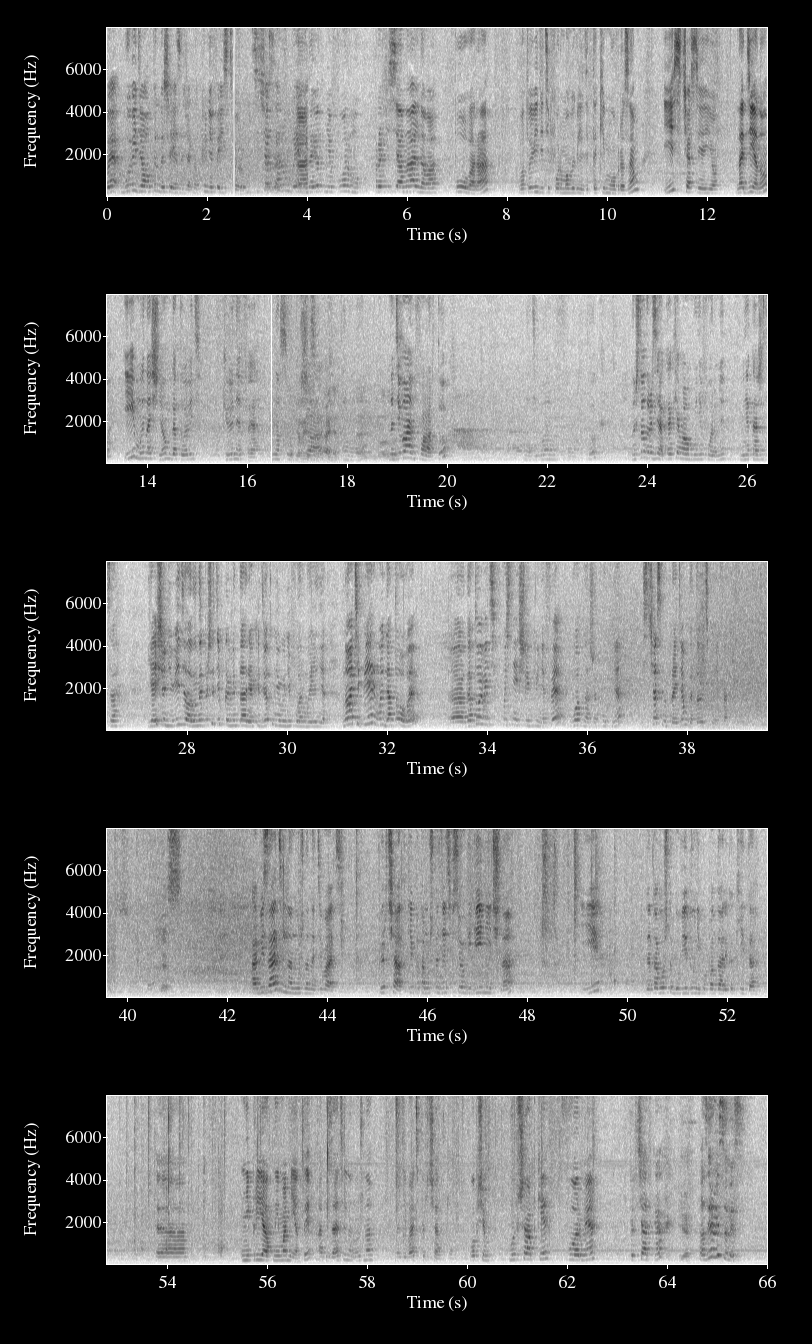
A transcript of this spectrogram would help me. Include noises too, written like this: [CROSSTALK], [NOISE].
Ve bu video altında şey yazacaklar, künefe istiyorum. Сейчас Харун Бэй дает мне форму профессионального повара. Вот вы видите, форма выглядит таким образом. И сейчас я ее надену, и мы начнем готовить кюнефе. Aynen doğru. Надеваем фартук. Надеваем. Ну что, друзья, как я вам в униформе? Мне кажется, я еще не видела, но напишите в комментариях, идет мне униформа или нет. Ну а теперь мы готовы э, готовить вкуснейшие кюнефе. Вот наша кухня. И сейчас мы пройдем готовить кюнефе. Yes. Обязательно нужно надевать перчатки, потому что здесь все гигиенично. И для того, чтобы в еду не попадали какие-то неприятные моменты, обязательно нужно надевать перчатки. В общем, мы в шапке, в форме, в перчатках. Ye. Hazır mısınız?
